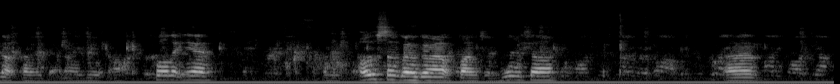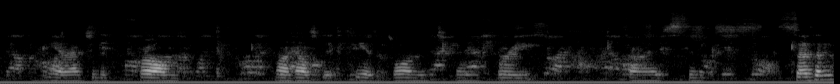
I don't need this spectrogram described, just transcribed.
not going to idea what call it yet. I'm also going to go out and find some water. Um, yeah, actually, from my house to here, it's one, two, three, five, six, seven.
